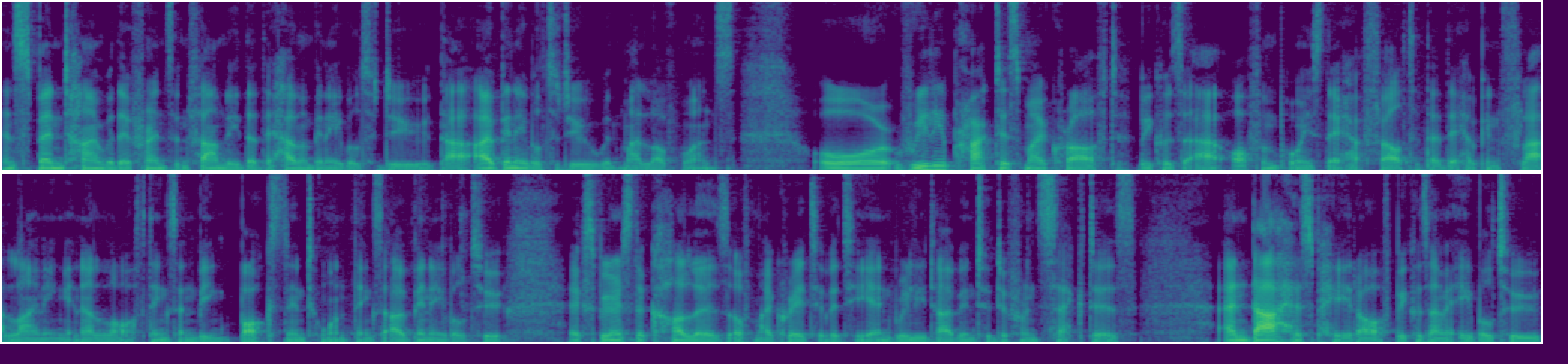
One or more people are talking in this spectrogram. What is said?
and spend time with their friends and family that they haven't been able to do, that I've been able to do with my loved ones, or really practice my craft because at often points they have felt that they have been flatlining in a lot of things and being boxed into one thing. So I've been able to experience the colors of my creativity and really dive into different sectors. And that has paid off because I'm able to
